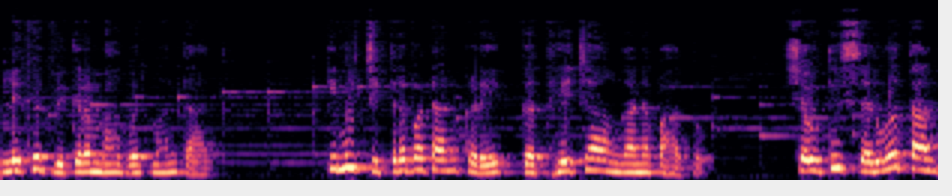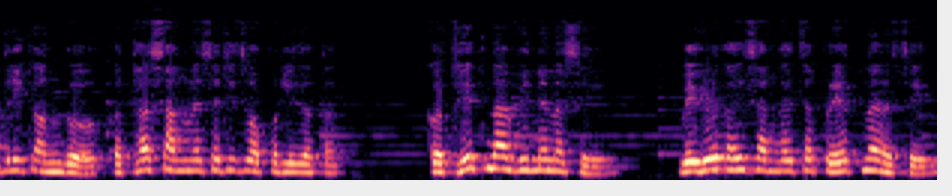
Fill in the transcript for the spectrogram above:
लेखक विक्रम भागवत म्हणतात की मी चित्रपटांकडे कथेच्या अंगानं पाहतो. शेवटी सर्व तांत्रिक अंग कथा सांगण्यासाठीच वापरली जातात. कथेत नाविन्य नसेल वेगळं काही सांगायचा प्रयत्न नसेल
